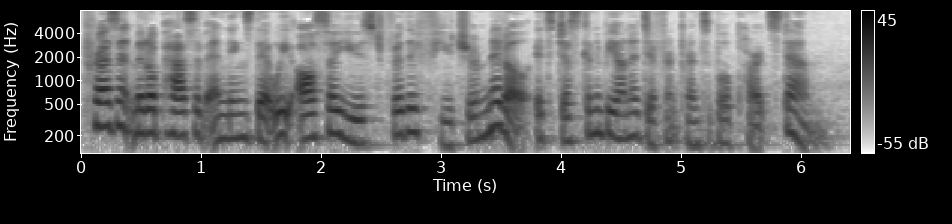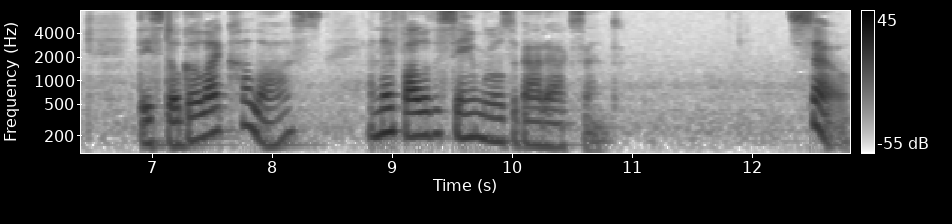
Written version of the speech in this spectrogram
present middle passive endings that we also used for the future middle. It's just going to be on a different principal part stem. They still go like kalos, and they follow the same rules about accent. So,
